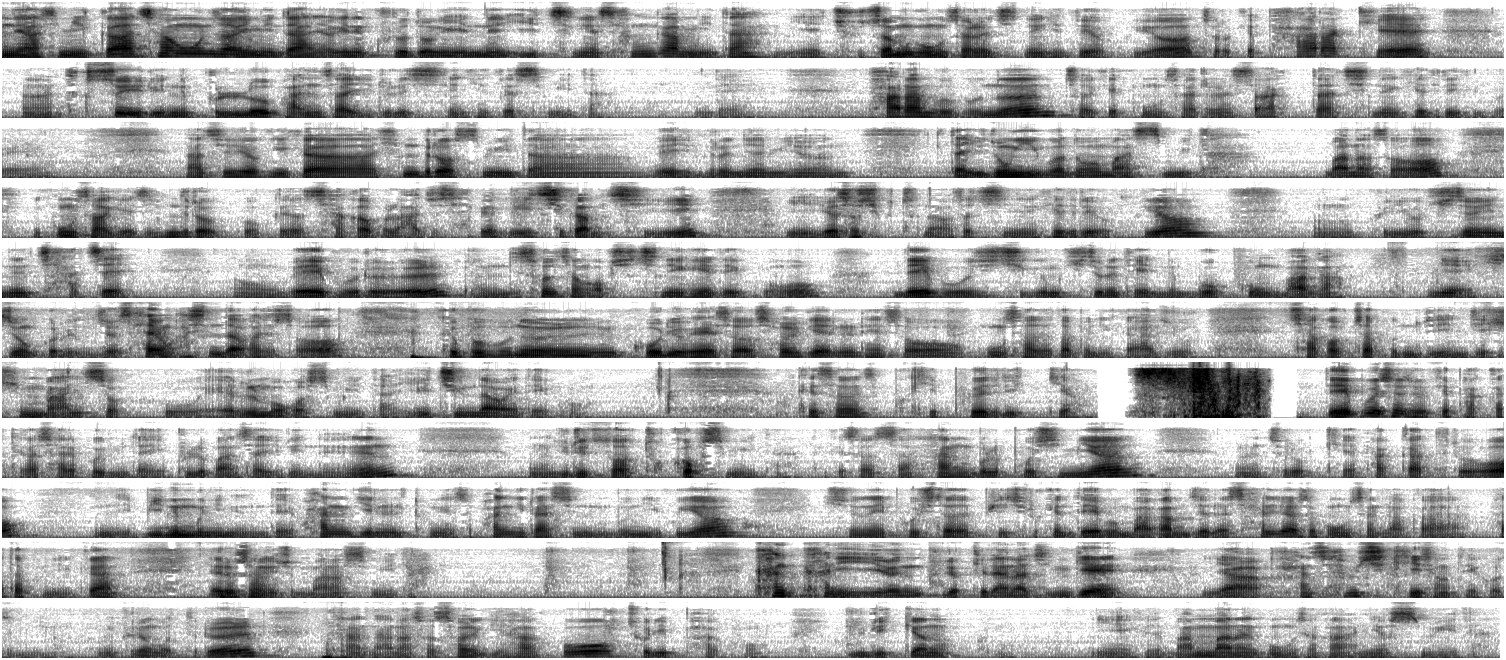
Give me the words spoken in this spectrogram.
안녕하십니까 창원장입니다. 여기는 구로동에 있는 2층의 상가입니다. 예, 주점 공사를 진행해 드렸고요. 저렇게 파랗게 어, 특수 이루 있는 블루 반사 이루를 진행해 드렸습니다. 네, 파란 부분은 저렇게 공사를 싹 다 진행해 드리는 거예요. 아주 여기가 힘들었습니다. 왜 힘들었냐면 일단 유동인구가 너무 많습니다. 많아서 공사하기가 좀 힘들었고 그래서 작업을 아주 새벽 일찌감치 6시부터 나와서 진행해 드렸고요. 어, 그리고 기존에 있는 자재 어, 외부를 손상 없이 진행해야 되고 내부 지금 기존에 되어 있는 목공 마감 예, 기존 거를 이제 사용하신다고 하셔서 그 부분을 고려해서 설계를 해서 공사하다 보니까 아주 작업자분들이 이제 힘 많이 썼고 애를 먹었습니다. 일찍 나와야 되고 그래서 이렇게 보여드릴게요. 내부에서는 저렇게 바깥에가 잘 보입니다. 이 블루 반사 유리는 음, 유리도 더 두껍습니다. 그래서 상부를 보시면 음, 저렇게 바깥으로 미는 문이 있는데 환기를 통해서 환기를 할 수 있는 문이고요. 기존에 보시다시피 저렇게 내부 마감재를 살려서 공사를 하다 보니까 애로사항이 좀 많았습니다. 칸칸이 이런 이렇게 나눠진 게 약 한 30개 이상 되거든요. 그런 것들을 다 나눠서 설계하고 조립하고 유리 껴놓고 예, 그래서 만만한 공사가 아니었습니다.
